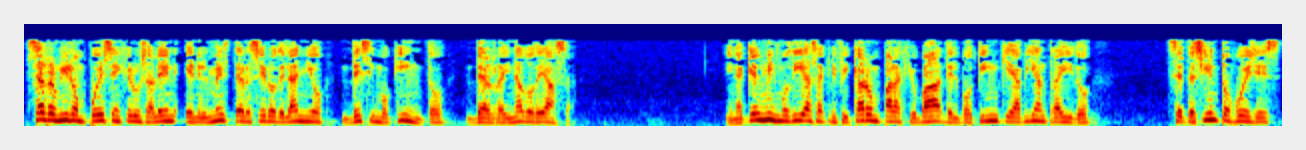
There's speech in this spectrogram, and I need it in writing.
Se reunieron pues en Jerusalén en el mes tercero del año decimoquinto del reinado de Asa. Y en aquel mismo día sacrificaron para Jehová del botín que habían traído setecientos bueyes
